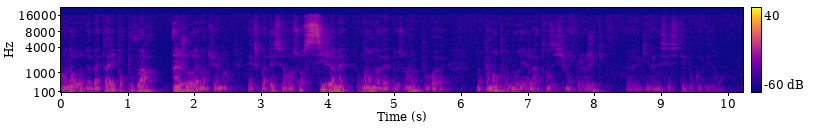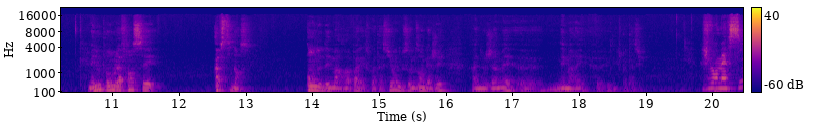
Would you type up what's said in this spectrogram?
en ordre de bataille pour pouvoir un jour éventuellement exploiter ces ressources si jamais on en avait besoin, pour, notamment pour nourrir la transition écologique qui va nécessiter beaucoup de minéraux. Mais nous, pour nous, la France, c'est abstinence. On ne démarrera pas l'exploitation et nous sommes engagés à ne jamais euh, démarrer euh, une exploitation. Je vous remercie.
